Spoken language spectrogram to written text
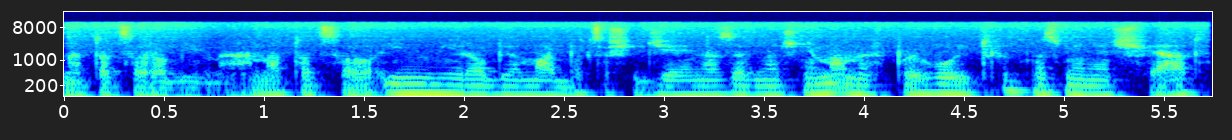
na to, co robimy, a na to, co inni robią albo co się dzieje na zewnątrz, nie mamy wpływu i trudno zmieniać świat,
